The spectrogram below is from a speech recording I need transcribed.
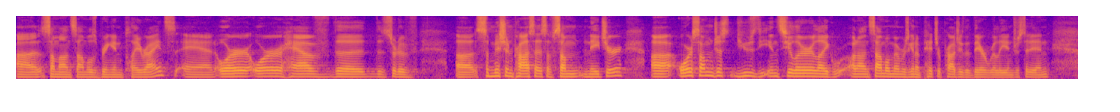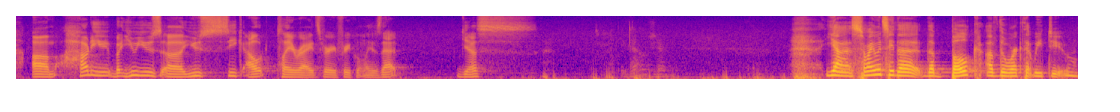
Uh, some ensembles bring in playwrights and or or have the the sort of uh, submission process of some nature, uh, or some just use the insular, like an ensemble member is going to pitch a project that they're really interested in. Um, how do you, but you use, uh, you seek out playwrights very frequently. Is that, yes? Yeah, so I would say the, the bulk of the work that we do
